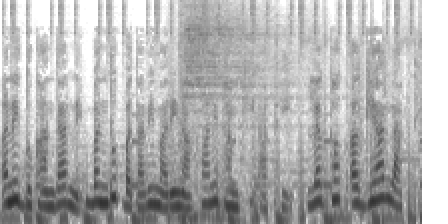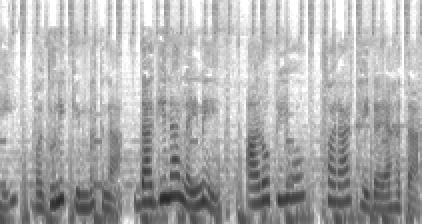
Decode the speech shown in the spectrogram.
અને દુકાનદારને બંદૂક બતાવી મારી નાખવાની ધમકી આપી. લગભગ અગિયાર લાખથી વધુની કિંમતના દાગીના લઈને આરોપીઓ ફરાર થઈ ગયા હતા.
